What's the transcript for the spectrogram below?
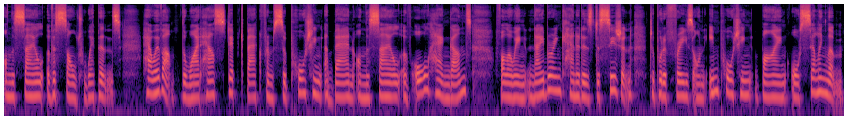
on the sale of assault weapons. However, the White House stepped back from supporting a ban on the sale of all handguns following neighbouring Canada's decision to put a freeze on importing, buying, or selling them.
